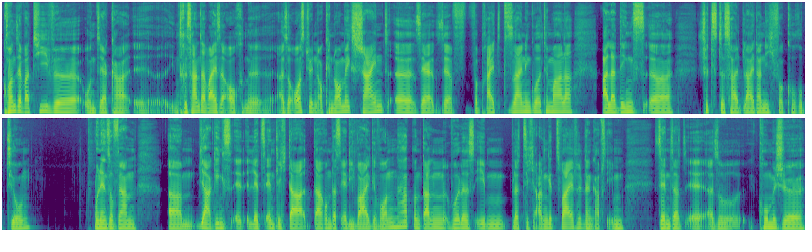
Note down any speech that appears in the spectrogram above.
konservative und sehr äh, interessanterweise auch eine, also Austrian Economics scheint äh, sehr, sehr verbreitet zu sein in Guatemala. Allerdings äh, schützt es halt leider nicht vor Korruption. Und insofern ähm, ja, ging es äh, letztendlich da, darum, dass er die Wahl gewonnen hat und dann wurde es eben plötzlich angezweifelt. Dann gab es eben Sensat äh, also komische,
